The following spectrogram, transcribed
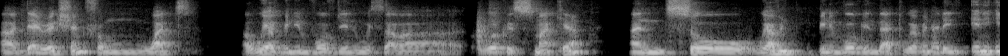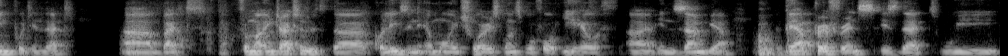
uh, direction from what uh, we have been involved in with our work with SmartCare. And so we haven't been involved in that. We haven't had any, any input in that. Uh, but from our interactions with uh, colleagues in MOH who are responsible for e-health uh, in Zambia, their preference is that we,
